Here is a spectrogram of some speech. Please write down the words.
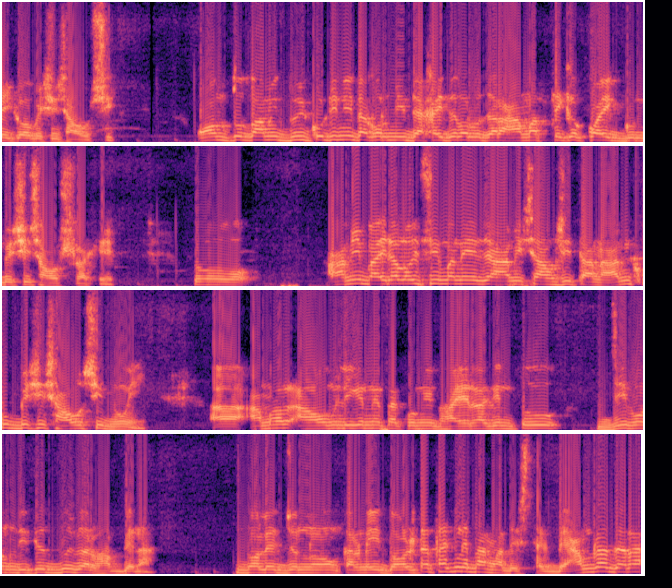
থেকেও বেশি সাহসী। অন্তত আমি দুই কোটি নেতাকর্মী দেখাইতে পারব যারা আমার থেকে কয়েক গুণ বেশি সাহস রাখে। তো আমি ভাইরাল হয়েছি মানে যে আমি সাহসী তা না, আমি খুব বেশি সাহসী নই। আমার আওয়ামী লীগের নেতা কর্মী ভাইয়েরা কিন্তু জীবন দিতে দুইবার ভাববে না দলের জন্য কারণ এই দলটা থাকলে বাংলাদেশ থাকবে। আমরা যারা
